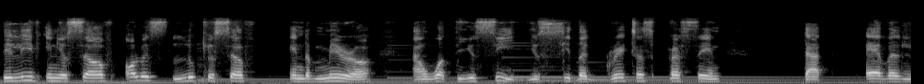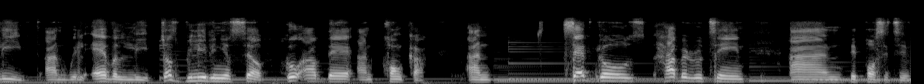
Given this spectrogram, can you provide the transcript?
believe in yourself. Always look yourself in the mirror and what do you see? You see the greatest person that ever lived and will ever live. Just believe in yourself. Go out there and conquer and set goals, have a routine, and be positive.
